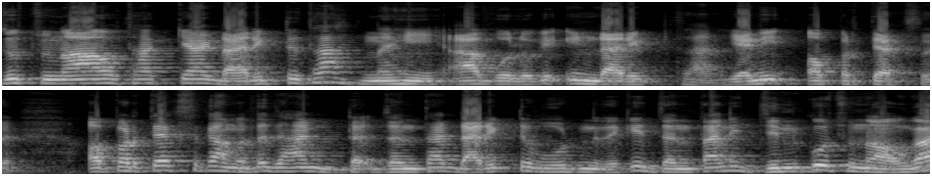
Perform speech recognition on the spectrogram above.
जो चुनाव था क्या डायरेक्ट था? नहीं। आप बोलोगे इनडायरेक्ट था यानी अप्रत्यक्ष। अप्रत्यक्ष का मतलब जहाँ जनता डायरेक्ट वोट नहीं देगी जनता ने जिनको चुना होगा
